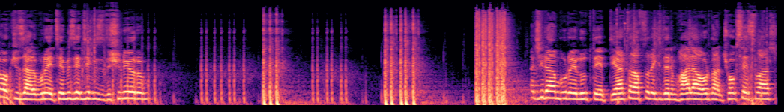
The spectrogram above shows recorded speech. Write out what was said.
Çok güzel burayı temizlediğimizi düşünüyorum. Acilen burayı lootlayıp diğer taraflara gidelim. Hala oradan çok ses var.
